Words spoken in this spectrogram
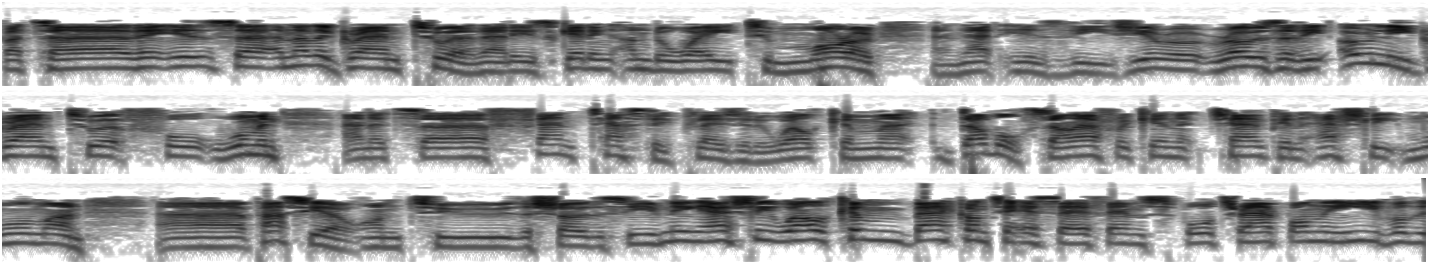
but uh, there is uh, another grand tour that is getting underway tomorrow, and that is the Giro Rosa, the only grand tour for women, and it's a fantastic pleasure to welcome uh, double South African champion Ashleigh Moolman uh, Pasio onto the show this evening. Ashleigh, welcome back onto SAFM Sports Wrap on the eve of the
